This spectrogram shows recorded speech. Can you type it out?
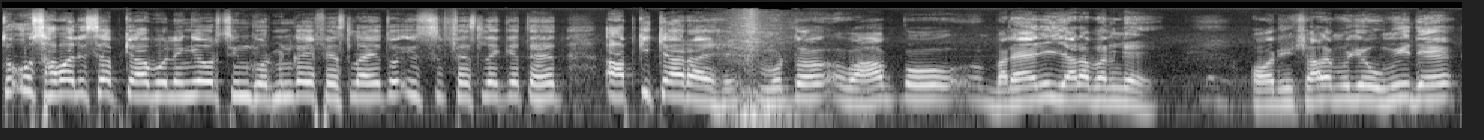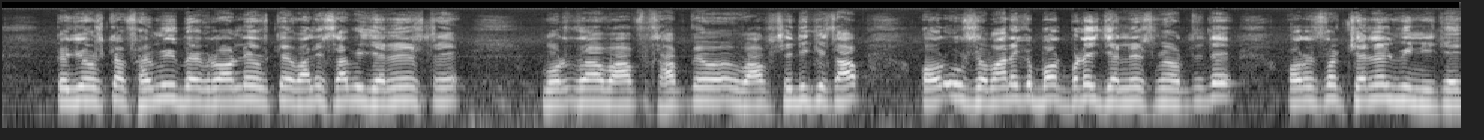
तो उस हवाले से आप क्या बोलेंगे और सिंध गवर्नमेंट का ये फैसला है तो इस फैसले के तहत आपकी क्या राय है? मुर्तो वहाब को बनाया नहीं ज़्यादा बन गए। और इंशाल्लाह मुझे उम्मीद है कि जो उसका फैमिली बैकग्राउंड है, उसके वाले साहब भी जर्नलिस्ट थे मुर्तज़ा वहाब साहब के, वहाब सिद्दीकी साहब। और उस ज़माने के बहुत बड़े जर्नलिस्ट में होते थे और उस वक्त चैनल भी नहीं थे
